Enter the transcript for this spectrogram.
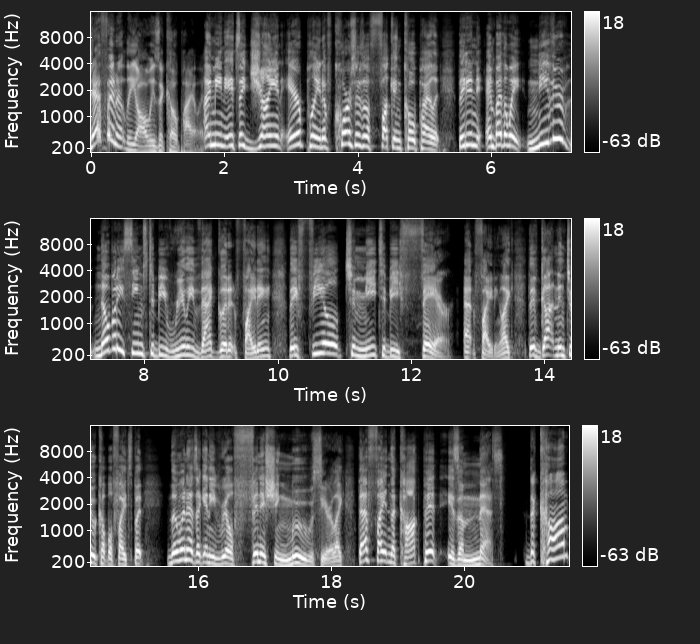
definitely always a co-pilot. I mean it's a giant airplane. Of course, there's a fucking co-pilot. They didn't. And by the way, neither nobody seems to be really that good at fighting. They feel to me to be fair at fighting. Like they've gotten into a couple fights, but. No one has like any real finishing moves here. Like that fight in the cockpit is a mess. the comp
